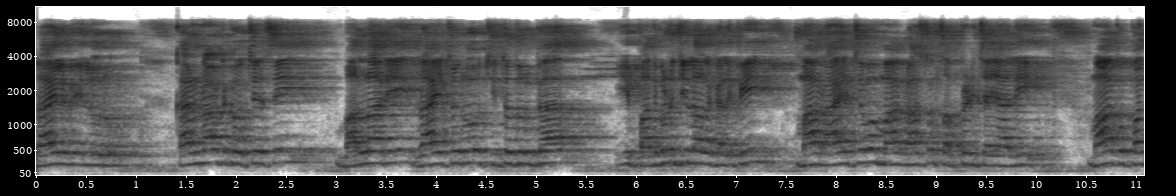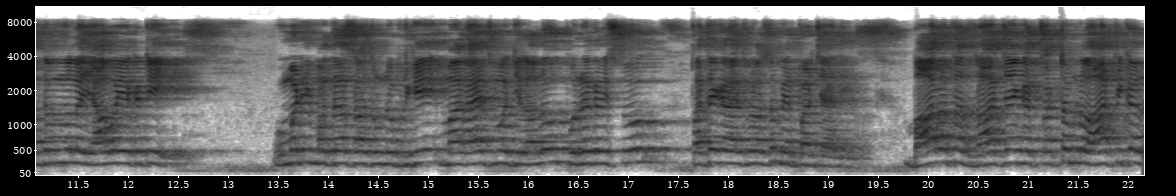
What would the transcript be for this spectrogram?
రాయలవేలూరు. కర్ణాటక వచ్చేసి బళ్ళారి రాయచూరు చిత్తదుర్గ ఈ పదకొండు జిల్లాలు కలిపి మా రాయలసీమ మా రాష్ట్రం సపరేట్ చేయాలి. మాకు పంతొమ్మిది వందల యాభై ఒకటి ఉమ్మడి మద్రాసు రాష్ట్రం ఉన్నప్పటికీ మా రాయలసీమ జిల్లాలో పునరుద్ధరిస్తూ ప్రత్యేక రాయలసీమ రాష్ట్రం ఏర్పాటు చేయాలి. భారత రాజ్యాంగ చట్టంలో ఆర్టికల్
